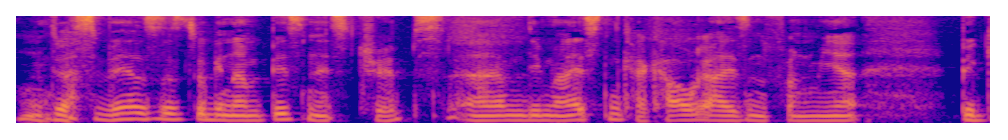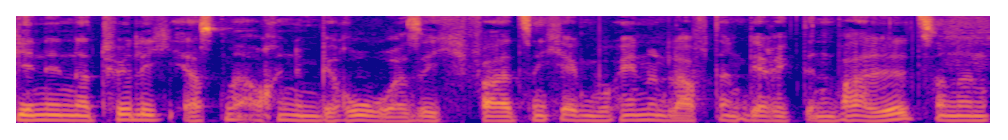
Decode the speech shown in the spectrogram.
das wäre es sogenannte Business Trips, ähm, die meisten Kakaoreisen von mir beginnen natürlich erstmal auch in einem Büro. Also ich fahre jetzt nicht irgendwo hin und laufe dann direkt in den Wald, sondern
